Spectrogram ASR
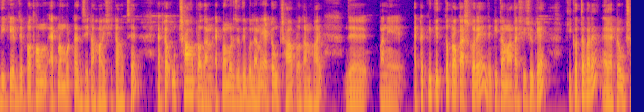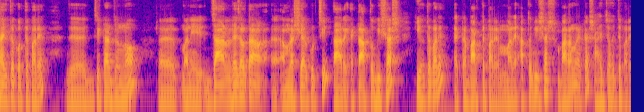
দিকের যে প্রথম এক নম্বরটা যেটা হয় সেটা হচ্ছে একটা উৎসাহ প্রদান। এক নম্বর যদি বলি আমি, একটা উৎসাহ প্রদান হয় যে মানে একটা কৃতিত্ব প্রকাশ করে যে পিতা, মাতা, শিশুকে কি করতে পারে? একটা উৎসাহিত করতে পারে যে, যেটার জন্য মানে যার রেজাল্টটা আমরা শেয়ার করছি, তার একটা আত্মবিশ্বাস কি হতে পারে? একটা বাড়তে পারে। মানে আত্মবিশ্বাস বাড়ানোর একটা সাহায্য হতে পারে।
